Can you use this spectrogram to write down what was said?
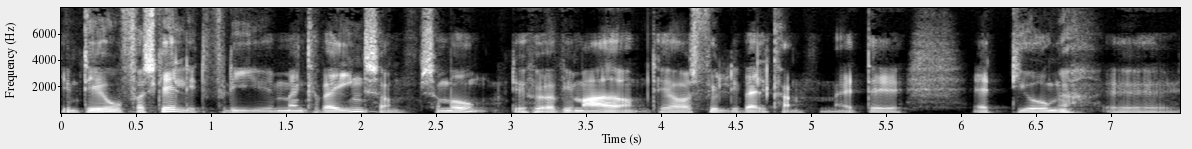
Jamen det er jo forskelligt, fordi man kan være ensom som ung. Det hører vi meget om. Det har også fyldt i valgkampen, at, øh, at de unge øh,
